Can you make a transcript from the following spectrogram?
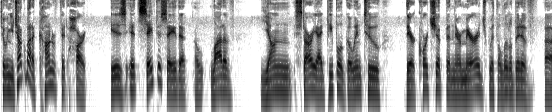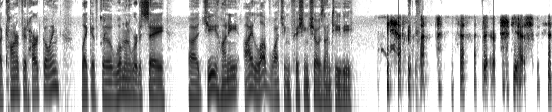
So when you talk about a counterfeit heart, is it safe to say that a lot of young, starry eyed people go into their courtship and their marriage with a little bit of uh, counterfeit heart going? Like if the woman were to say, uh, gee, honey, I love watching fishing shows on TV. There, yes,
